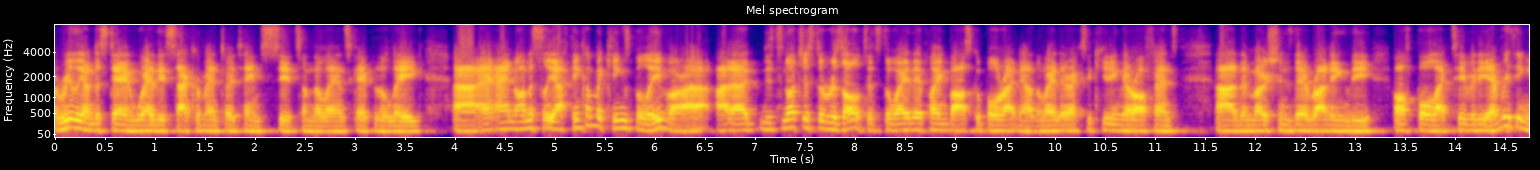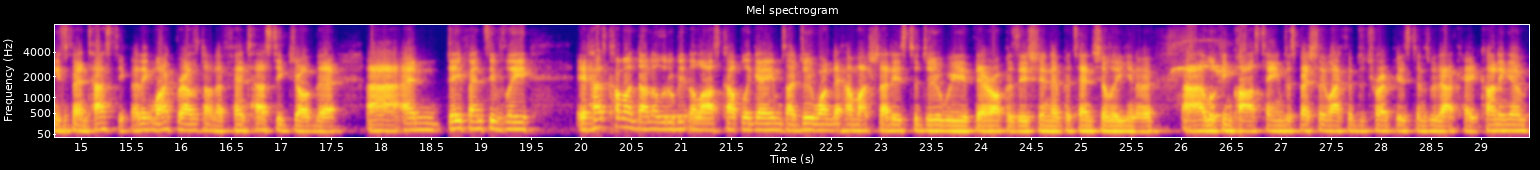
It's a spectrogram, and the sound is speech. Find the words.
really understand where this Sacramento team sits on the landscape of the league. Uh, and, and, honestly, I think I'm a Kings believer. I, I, it's not just the results, it's the way they're playing basketball right now, the way they're executing their offense, uh, the motions they're running, the off ball activity. Everything is fantastic. I think Mike Brown's done a fantastic job there. Uh, and defensively, it has come undone a little bit the last couple of games. I do wonder how much that is to do with their opposition and potentially, you know, uh, looking past teams, especially like the Detroit Pistons without Cade Cunningham.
